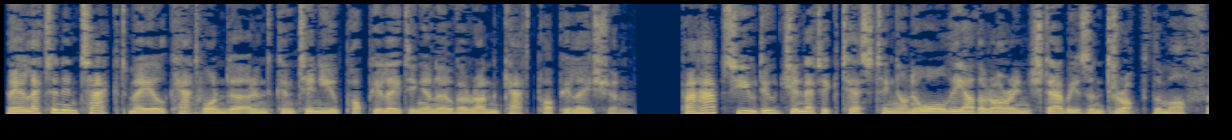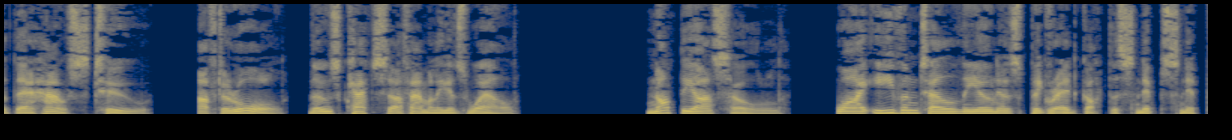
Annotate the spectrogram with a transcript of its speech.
They let an intact male cat wander and continue populating an overrun cat population. Perhaps you do genetic testing on all the other orange tabbies and drop them off at their house too. After all, those cats are family as well. Not the asshole. Why even tell the owners Big Red got the snip snip?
